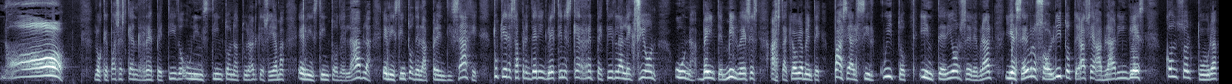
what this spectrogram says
No, lo que pasa es que han repetido un instinto natural que se llama el instinto del habla, el instinto del aprendizaje. Tú quieres aprender inglés, tienes que repetir la lección una, veinte, mil veces hasta que obviamente pase al circuito interior cerebral y el cerebro solito te hace hablar inglés con soltura,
